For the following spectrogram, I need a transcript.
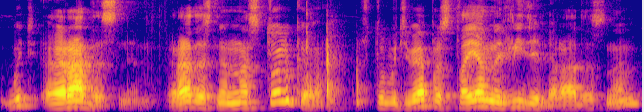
быть радостным. Радостным настолько, чтобы тебя постоянно видели радостным,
